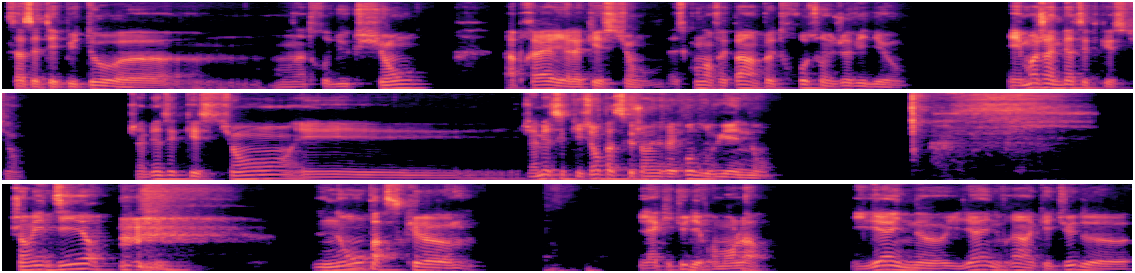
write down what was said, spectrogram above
Ça, c'était plutôt mon introduction. Après, il y a la question est-ce qu'on n'en fait pas un peu trop sur les jeux vidéo? Et moi, j'aime bien cette question. J'aime bien cette question et j'aime bien cette question parce que j'ai envie de répondre oui et non. J'ai envie de dire non parce que l'inquiétude est vraiment là. Il y a une, il y a une vraie inquiétude euh,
